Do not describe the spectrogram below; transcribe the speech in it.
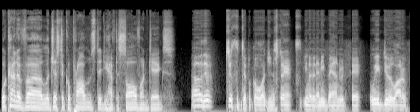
What kind of uh, logistical problems did you have to solve on gigs? Oh, just the typical logistics, you know, that any band would face. We do a lot of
